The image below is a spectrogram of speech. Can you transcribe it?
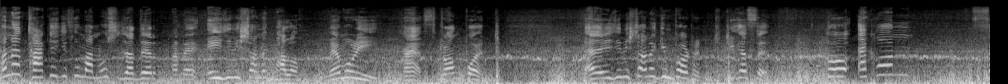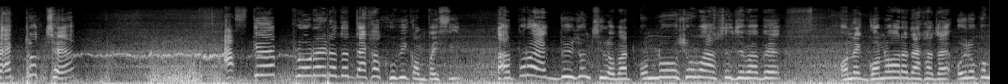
মানে থাকে কিছু মানুষ যাদের মানে এই জিনিসটা অনেক ভালো। মেমোরি হ্যাঁ স্ট্রং পয়েন্ট এই জিনিসটা অনেক ইম্পর্টেন্ট ঠিক আছে? তো এখন ফ্যাক্ট হচ্ছে, আজকে প্রো রাইডারদের দেখা খুবই কম পাইছি। তারপরও এক, দুইজন ছিল বাট অন্য সময় আসে যেভাবে অনেক গণহারে দেখা যায় ওই রকম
